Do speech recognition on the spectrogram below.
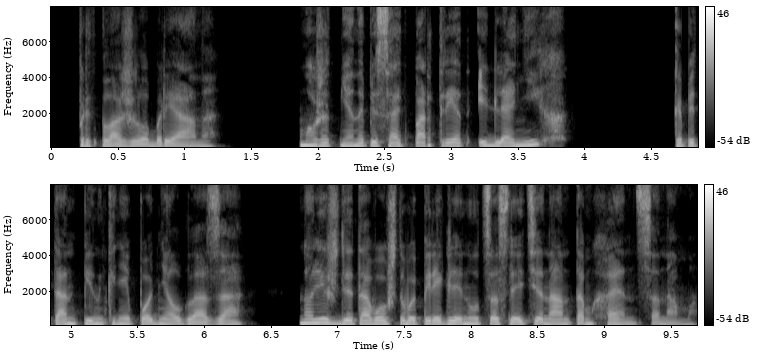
— предположила Бриана. «Может, мне написать портрет и для них?» Капитан Пинкни поднял глаза, но лишь для того, чтобы переглянуться с лейтенантом Хэнсоном.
